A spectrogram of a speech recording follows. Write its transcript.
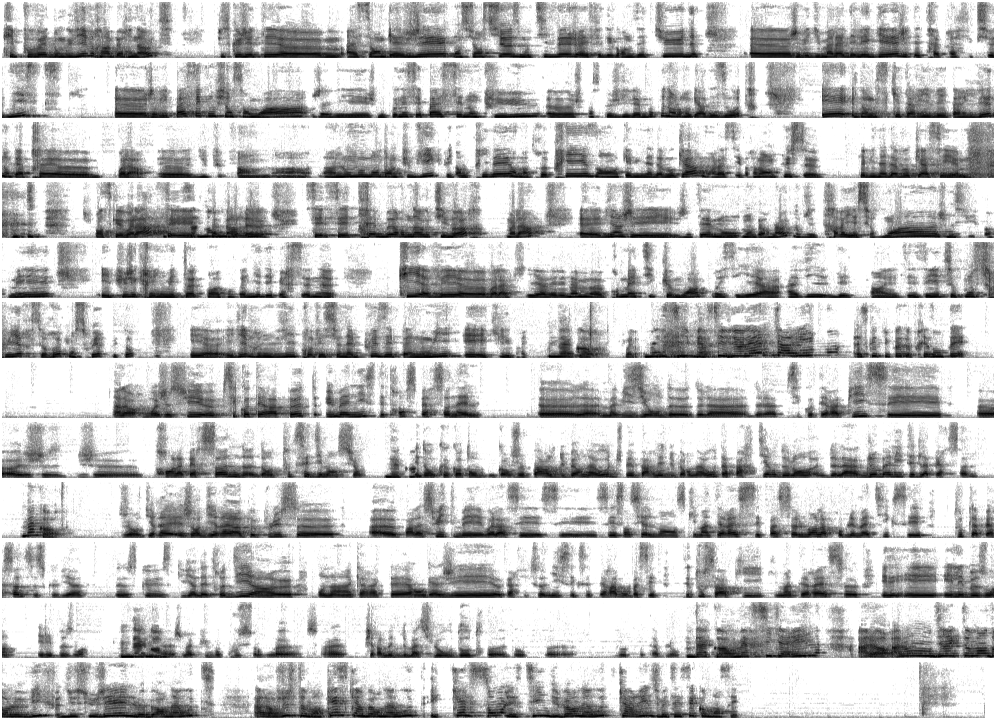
qui pouvait donc vivre un burn-out, puisque j'étais euh, assez engagée, consciencieuse, motivée. J'avais fait des grandes études, euh, j'avais du mal à déléguer, j'étais très perfectionniste. Euh, j'avais pas assez confiance en moi, j'avais, je me connaissais pas assez non plus. Euh, je pense que je vivais beaucoup dans le regard des autres. Et donc, ce qui est arrivé est arrivé. Donc après, euh, voilà, euh, du, un, un long moment dans le public, puis dans le privé, en entreprise, en cabinet d'avocat. Bon, là, c'est vraiment en plus cabinet d'avocat, c'est, je pense que voilà, c'est, Ça parle, c'est, très burn-outivore. Voilà. Eh bien, j'ai, fait mon, mon burn-out. Donc, j'ai travaillé sur moi, je me suis formée, et puis j'ai créé une méthode pour accompagner des personnes qui avaient, euh, voilà, qui avaient les mêmes problématiques que moi, pour essayer à, à vivre, des, enfin, essayer de se construire, se reconstruire plutôt, et, euh, et vivre une vie professionnelle plus épanouie et équilibrée. D'accord. Voilà. Merci. Merci Violaine. Karine, est-ce que tu peux te présenter? Alors, moi, je suis euh, psychothérapeute, humaniste et transpersonnelle. Euh, la- ma vision de, de la, de la psychothérapie, c'est euh, je, je prends la personne dans toutes ses dimensions. Et donc, quand, on, quand je parle du burn-out, je vais parler du burn-out à partir de, la globalité de la personne. D'accord. J'en dirai, dirai un peu plus euh, par la suite, mais voilà, c'est essentiellement ce qui m'intéresse. C'est pas seulement la problématique, c'est toute la personne. C'est ce que vient, euh, ce que, ce qui vient d'être dit. Hein. Euh, on a un caractère engagé, euh, perfectionniste, etc. Bon, bah c'est, tout ça qui, qui m'intéresse euh, et, et, et les besoins et les besoins. D'accord. Je m'appuie beaucoup sur, sur la pyramide de Maslow ou d'autres tableaux. D'accord. Merci Karine. Alors, allons directement dans le vif du sujet, le burn-out. Alors, justement, qu'est-ce qu'un burn-out et quels sont les signes du burn-out? Karine, je vais te laisser commencer.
